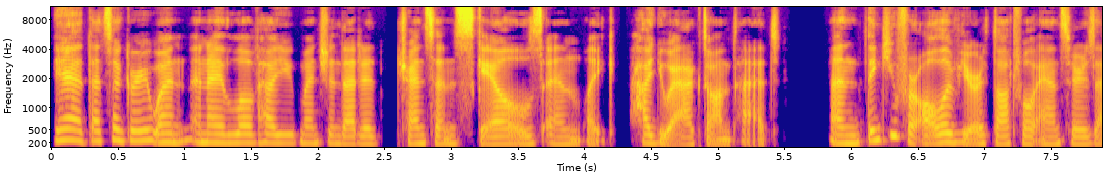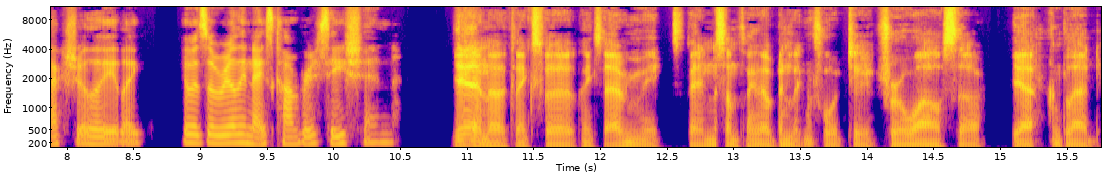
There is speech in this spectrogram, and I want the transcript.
Yeah, that's a great one. And I love how you mentioned that it transcends scales and like how you act on that. And thank you for all of your thoughtful answers, actually. Like it was a really nice conversation. Yeah, no, thanks for thanks for having me. It's been something I've been looking forward to for a while. So yeah, I'm glad.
